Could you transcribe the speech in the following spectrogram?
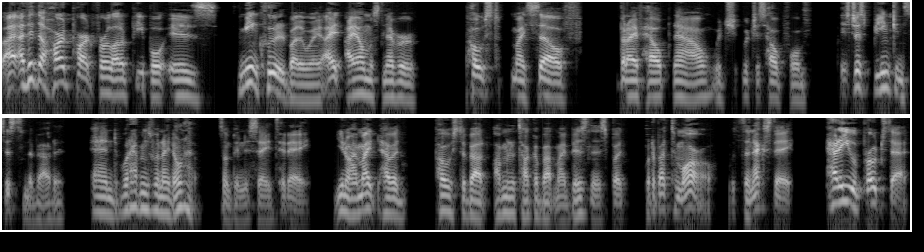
I, I, think the hard part for a lot of people is me included. By the way, I, I almost never post myself but I have help now, which which is helpful. It's just being consistent about it. And what happens when I don't have something to say today? You know, I might have a post about I'm going to talk about my business, but what about tomorrow? What's the next day? How do you approach that?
